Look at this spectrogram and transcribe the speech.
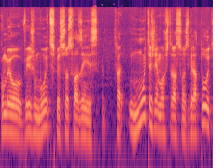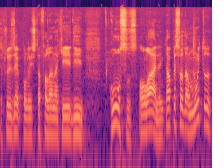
como eu vejo muitas pessoas fazem isso, muitas demonstrações gratuitas, por exemplo, como o Luiz está falando aqui de cursos online, então a pessoa dá muito,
